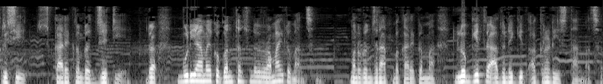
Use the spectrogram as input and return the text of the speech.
कृषि कार्यक्रम र जेटिए र बुढी आमैको गन्थन सुनेर रमाइलो मान्छन्। मनोरञ्जनात्मक कार्यक्रममा लोकगीत र आधुनिक गीत अग्रणी स्थानमा छ।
